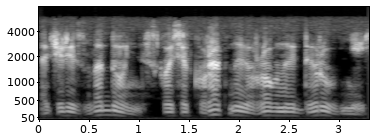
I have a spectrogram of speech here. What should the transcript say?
а через ладонь, сквозь аккуратную ровную дыру в ней.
